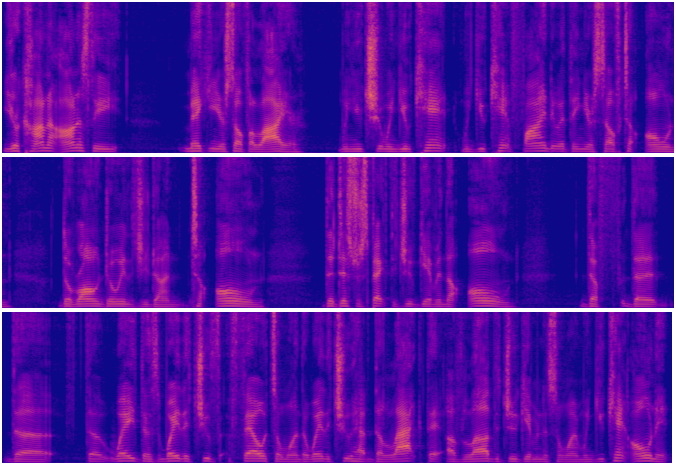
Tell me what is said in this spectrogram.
you're kind of honestly making yourself a liar. When you when you can't when you can't find it within yourself to own the wrongdoing that you've done, to own the disrespect that you've given, to own the the the the way the way that you've failed someone, the way that you have the lack that, of love that you've given to someone, when you can't own it,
